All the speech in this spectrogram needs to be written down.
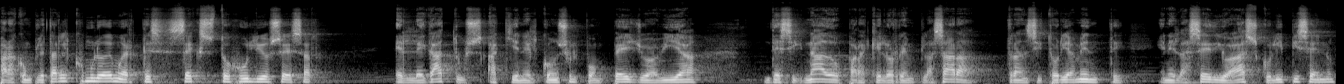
Para completar el cúmulo de muertes, Sexto Julio César, el legatus a quien el cónsul Pompeyo había designado para que lo reemplazara transitoriamente en el asedio a Ascoli Piceno,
